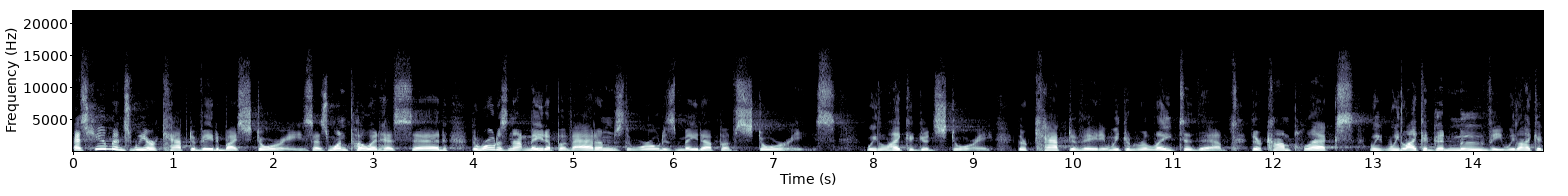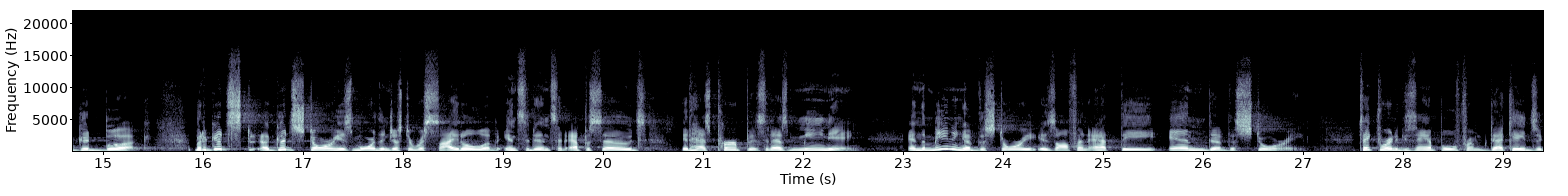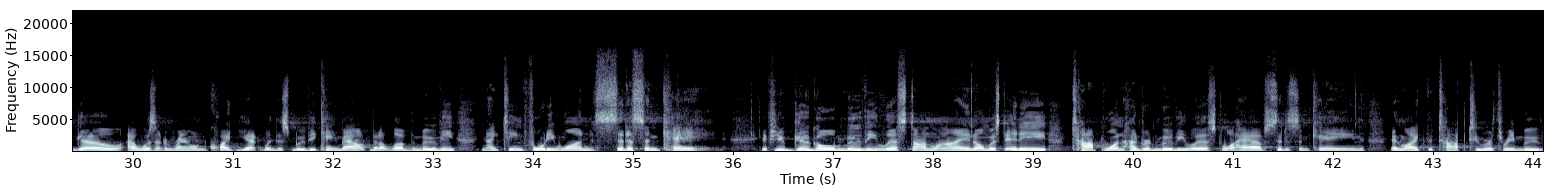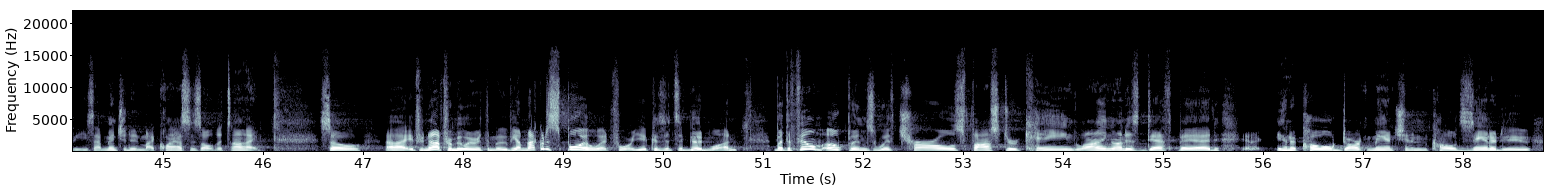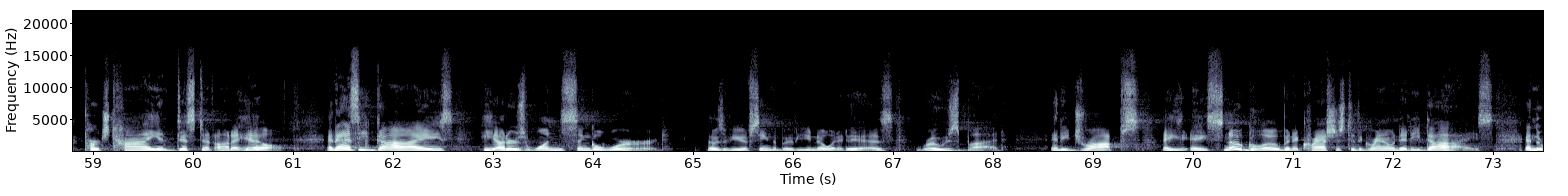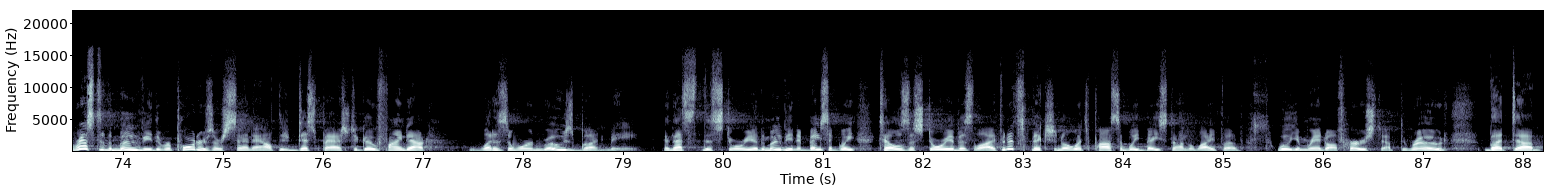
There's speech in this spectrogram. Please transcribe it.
As humans, we are captivated by stories. As one poet has said, the world is not made up of atoms, the world is made up of stories. We like a good story. They're captivating. We can relate to them. They're complex. We, we like a good movie. We like a good book. But a good, a good story is more than just a recital of incidents and episodes. It has purpose, it has meaning. And the meaning of the story is often at the end of the story. Take, for an example, from decades ago, I wasn't around quite yet when this movie came out, but I love the movie 1941 Citizen Kane. If you Google movie list online, almost any top 100 movie list will have Citizen Kane in like the top two or three movies. I mention it in my classes all the time. So, uh, if you're not familiar with the movie, I'm not going to spoil it for you because it's a good one. But the film opens with Charles Foster Kane lying on his deathbed in a cold, dark mansion called Xanadu, perched high and distant on a hill. And as he dies, he utters one single word. Those of you who have seen the movie, you know what it is Rosebud and he drops a, a snow globe and it crashes to the ground and he dies. And the rest of the movie, the reporters are sent out, they're dispatched to go find out what does the word rosebud mean? And that's the story of the movie. And it basically tells the story of his life. And it's fictional. It's possibly based on the life of William Randolph Hearst up the road. But um,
